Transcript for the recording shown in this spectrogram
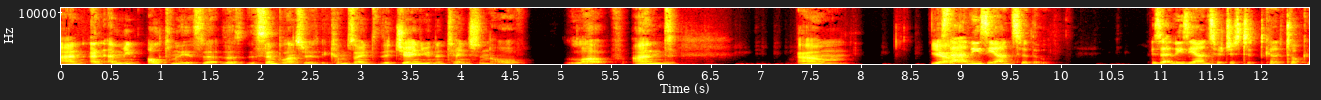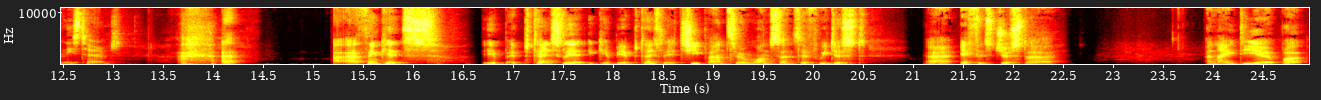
and and I mean ultimately, it's the, the, the simple answer is it comes down to the genuine intention of love. And mm-hmm. um, yeah, is that an easy answer though? Is that an easy answer just to kind of talk in these terms? I, I think it's it, it potentially it could be a potentially a cheap answer in one sense if we just uh, if it's just a an idea, but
